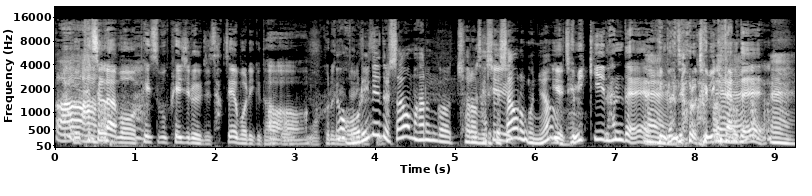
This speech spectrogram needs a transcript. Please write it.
아. 그 테슬라 뭐 페이스북 페이지를 이제 삭제해 버리기도 하고 어, 어. 뭐 그런 어린애들 싸움 하는 것처럼 사실 싸우는군요. 예, 재밌긴 한데 네. 인간적으로 재밌긴 예. 한데 예.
